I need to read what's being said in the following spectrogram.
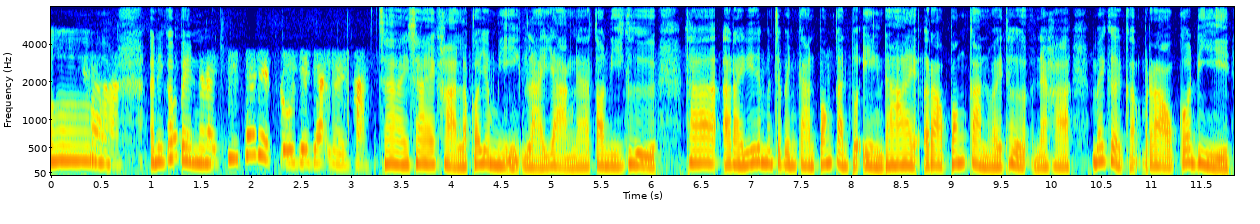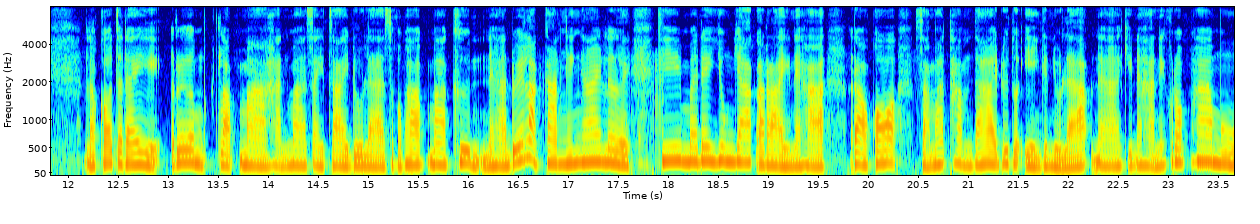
ออค่ะอันนี้ก็เป็นอะไรที่ได้เรียนรู้เยอะแยะเลยค่ะ ใช่ใช่ค่ะ แล้วก็ยังมีอีกหลายอย่างนะ ตอนนี้คือ ถ้าอะไรที่มันจะเป็นการป้องกันตัวเองได้ เราป้องกันไว้เถอะนะคะ ไม่เกิดกับเราก็ดี แล้วก็จะได้เริ่มกลับมาหันมาใส่ใจดูแลสุขภาพมากขึ้นนะคะด้วยหลักการง่าย ๆเลย ที่ไม่ได้ยุ่งยากอะไรนะคะ เราก็สามารถทำได้ด้วยตัวเองกันอยู่แล้วนะคะกินอาหารให้ครบห้าหมู่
